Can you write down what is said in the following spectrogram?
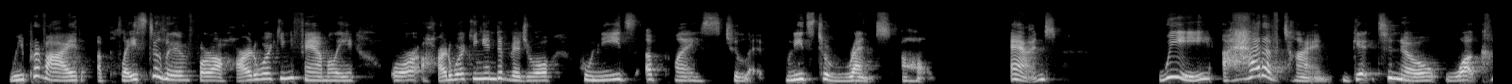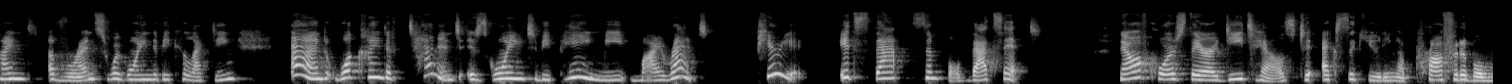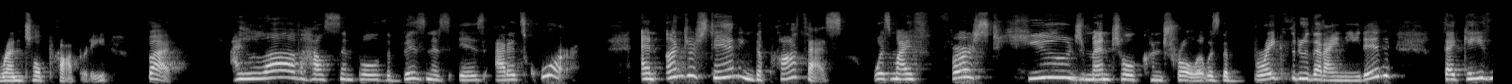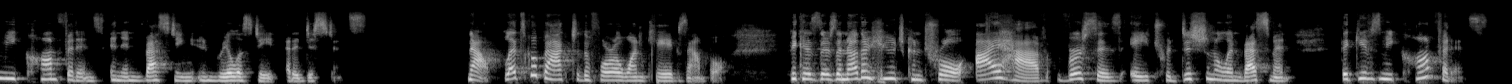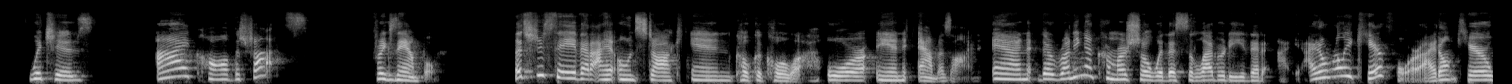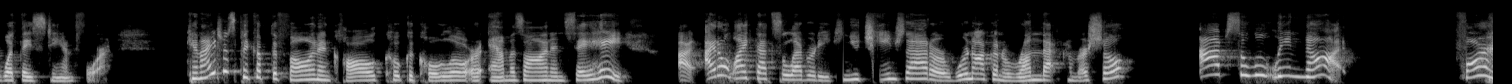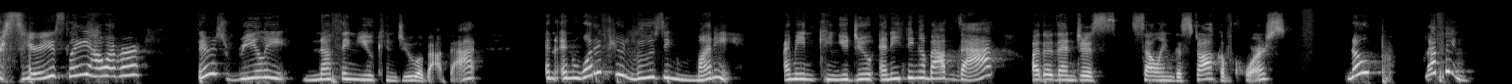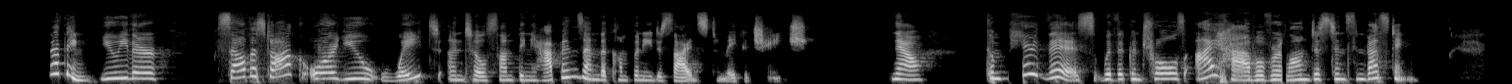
We provide a place to live for a hardworking family or a hardworking individual who needs a place to live, who needs to rent a home. And we, ahead of time, get to know what kind of rents we're going to be collecting and what kind of tenant is going to be paying me my rent. Period. It's that simple. That's it. Now, of course, there are details to executing a profitable rental property, but I love how simple the business is at its core. And understanding the process was my first huge mental control. It was the breakthrough that I needed that gave me confidence in investing in real estate at a distance. Now, let's go back to the 401k example because there's another huge control I have versus a traditional investment that gives me confidence, which is I call the shots. For example, let's just say that I own stock in Coca Cola or in Amazon, and they're running a commercial with a celebrity that I, I, don't really care for. I don't care what they stand for. Can I just pick up the phone and call Coca Cola or Amazon and say, hey, I, I don't like that celebrity. Can you change that? Or we're not going to run that commercial? Absolutely not. Far seriously, however, there's really nothing you can do about that. And, and what if you're losing money? I mean, can you do anything about that other than just selling the stock, of course? Nope, nothing. Nothing. You either sell the stock or you wait until something happens and the company decides to make a change. Now, compare this with the controls I have over long distance investing.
